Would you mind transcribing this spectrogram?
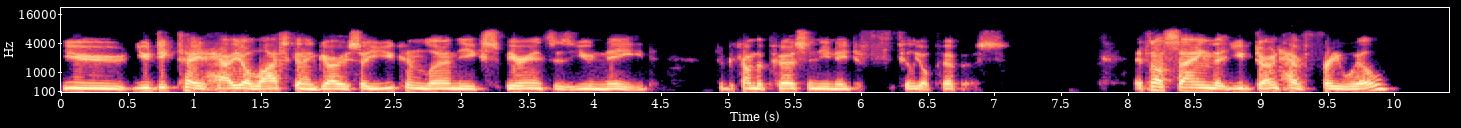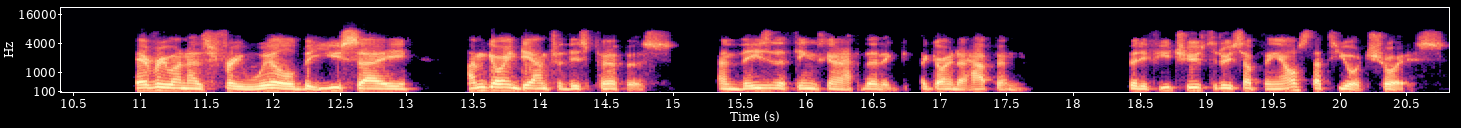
you you dictate how your life's going to go so you can learn the experiences you need to become the person you need to fulfill your purpose. It's not saying that you don't have free will. Everyone has free will but you say i'm going down for this purpose and these are the things gonna, that are going to happen. But if you choose to do something else that's your choice.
